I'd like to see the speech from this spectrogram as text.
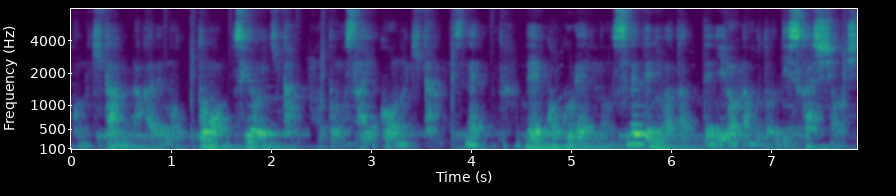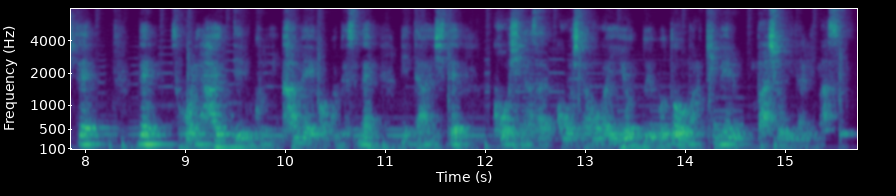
この機関の中で最も強い機関、最も最高の機関ですね。で、国連の全てにわたっていろんなことをディスカッションして、で、そこに入っている国、加盟国ですね、に対して、こうしなさい、こうした方がいいよということをま決める場所になります。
